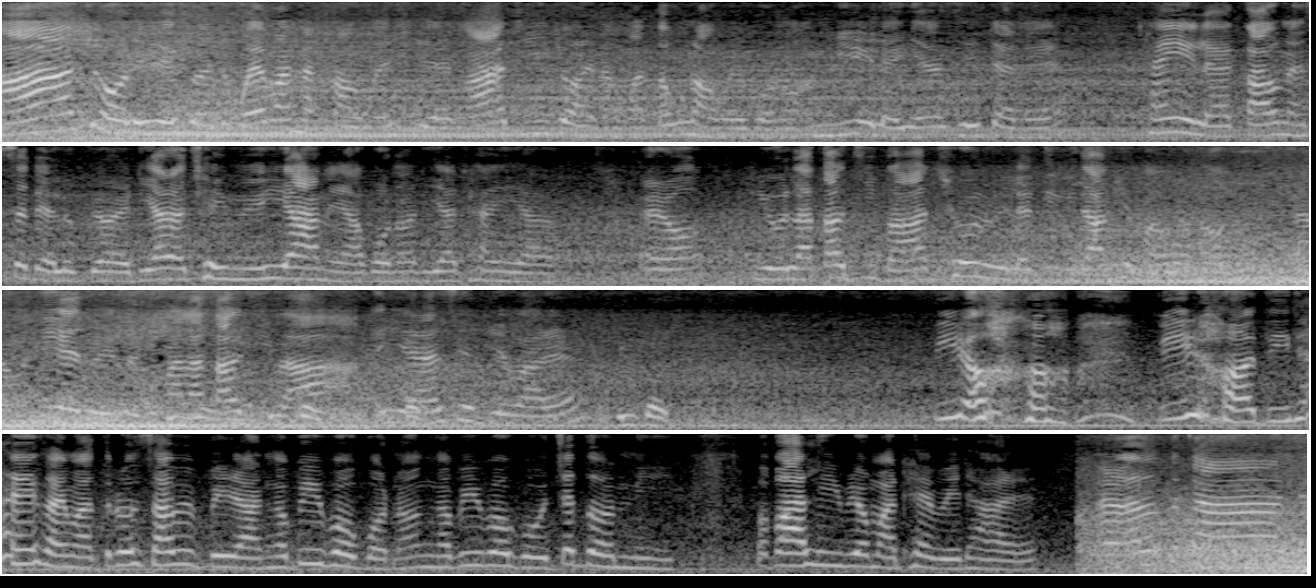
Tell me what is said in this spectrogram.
ငါးကြော်လေးတွေဆိုရင်တစ်ဝဲမှာ2000ပဲရှိတယ်ငါးအကြီးကြော်ရင်တော့3000ပဲပေါ့နော်အမီတွေလည်းရန်စေးတန်တယ်ထိုင်းရေလည်းကောင်းတယ်ဆက်တယ်လို့ပြောတယ်ဒီကတော့ချိန်မွေးရနေတာပေါ့နော်ဒီကထိုင်းရေကတော့အဲ့တော့ဒီကိုလာတောက်ကြည့်ပါချို့လူတွေလည်းတည်ပြီးသားဖြစ်မှာပေါ့နော်အဲ့မသိရသေးဆိုဒီမှာလာတောက်ကြည့်ပါအရင်အဆင်ပြေပါတယ်ပြီးတော့ပြီးတော့ပြီးတော့ဒီထိုင်းဆိုင်မှာသူတို့စားပစ်ပေးတာငပိပုတ်ပေါ့နော်ငပိပုတ်ကိုစက်တော်နီပပလှီးပြီးတော့မှထည့်ပေးထားတယ်အဲ့ဒါတော့တခြားကျေးဇူးပါတယ်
